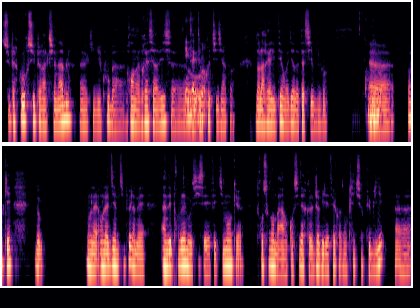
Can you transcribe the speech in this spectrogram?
super courts, super actionnables, qui du coup bah, rendent un vrai service au, quotidien, quoi. Dans la réalité, on va dire, de ta cible, du coup. ok, donc on l'a dit un petit peu là, mais un des problèmes aussi, c'est effectivement que trop souvent, bah, on considère que le job il est fait quand on clique sur publier, euh,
